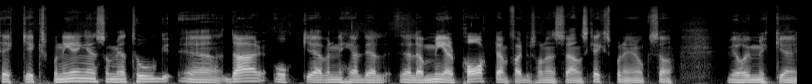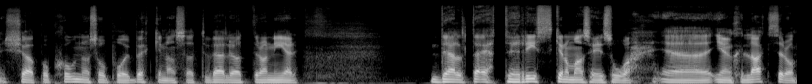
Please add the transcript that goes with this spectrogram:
tech-exponeringen som jag tog eh, där och även en hel del, eller merparten faktiskt av den svenska exponeringen också. Vi har ju mycket köpoptioner och så på i böckerna så att vi väljer att dra ner delta 1-risken om man säger så, eh, enskilda aktier. Då.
